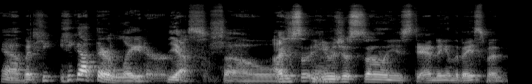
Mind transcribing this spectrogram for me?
yeah, but he he got there later. Yes, So I just he was just suddenly standing in the basement,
